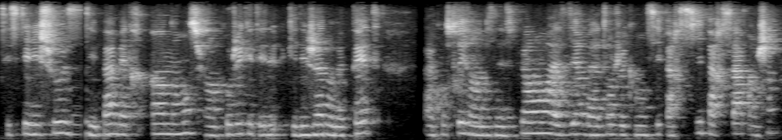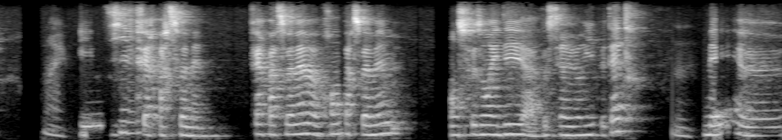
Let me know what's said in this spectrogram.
tester les choses et pas mettre un an sur un projet qui, était, qui est déjà dans notre tête, à construire un business plan, à se dire bah, attends, je vais commencer par ci, par ça, machin. Ouais. Et aussi faire par soi-même. Faire par soi-même, apprendre par soi-même, en se faisant aider a posteriori peut-être. Mm. Mais euh,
